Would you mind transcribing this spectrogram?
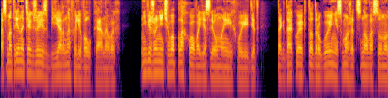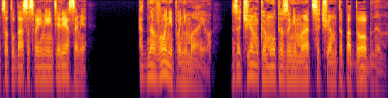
Посмотри на тех же избьернов или вулкановых. Не вижу ничего плохого, если у моих выйдет. Тогда кое-кто другой не сможет снова сунуться туда со своими интересами. Одного не понимаю. Зачем кому-то заниматься чем-то подобным?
